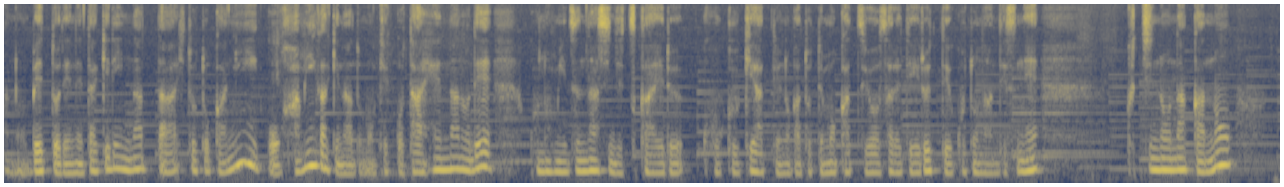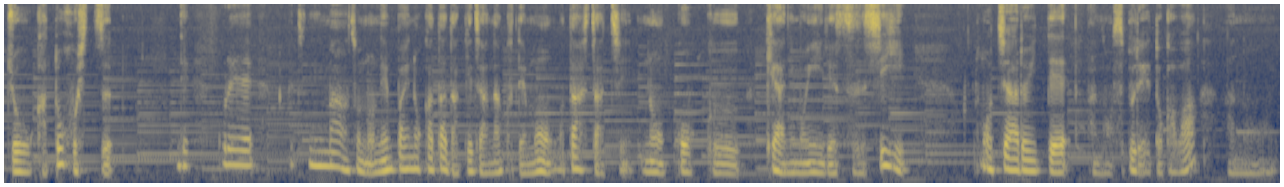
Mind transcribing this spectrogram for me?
あのベッドで寝たきりになった人とかにこう歯磨きなども結構大変なのでこの水なしで使える口腔ケアっていうのがとても活用されているっていうことなんですね。口の中の浄化と保湿でこれ別にまあその年配の方だけじゃなくても私たちの口腔ケアにもいいですし持ち歩いてあのスプレーとかはあの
